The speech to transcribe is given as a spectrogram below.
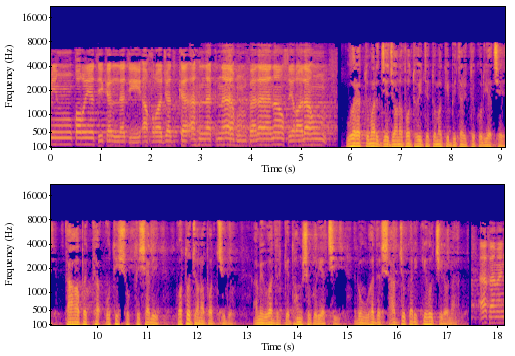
من قريتك التي أخرجتك أهلكناهم فلا ناصر لهم উহারা তোমার যে জনপদ হইতে তোমাকে বিতাড়িত করিয়াছে তা অপেক্ষা অতি শক্তিশালী কত জনপদ ছিল আমি উহাদেরকে ধ্বংস করিয়াছি এবং উহাদের সাহায্যকারী কেহ ছিল না أفمن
